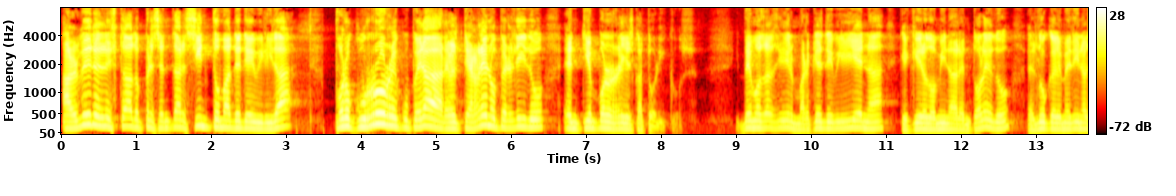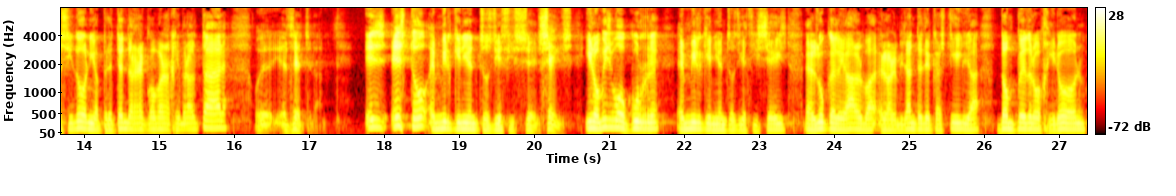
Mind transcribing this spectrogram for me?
al ver el Estado presentar síntomas de debilidad, procuró recuperar el terreno perdido en tiempos de los reyes católicos. Vemos así el marqués de Villena, que quiere dominar en Toledo, el duque de Medina Sidonia pretende recobrar Gibraltar, eh, etc. Es esto en 1516. Y lo mismo ocurre en 1516. El duque de Alba, el almirante de Castilla, don Pedro Girón,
